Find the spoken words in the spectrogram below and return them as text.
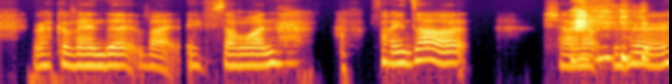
recommended. But if someone finds out, shout out to her.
